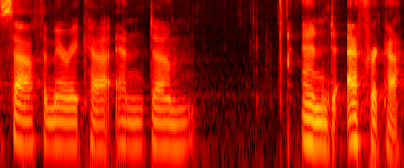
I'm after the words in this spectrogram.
South America and um, and Africa.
